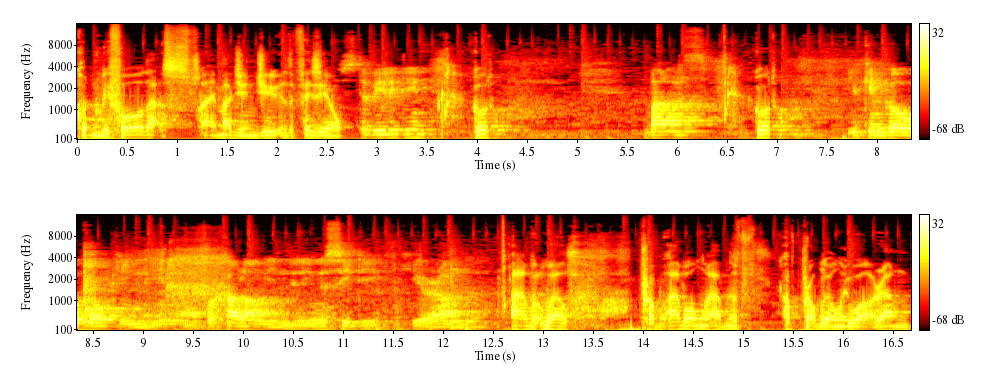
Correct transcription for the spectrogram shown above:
Couldn't before. That's I imagine due to the physio. Stability, Good, balance. good. You can go walking in uh, for how long in the, in the city here around? uh, well, prob- I've only I've, I've probably only walked around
